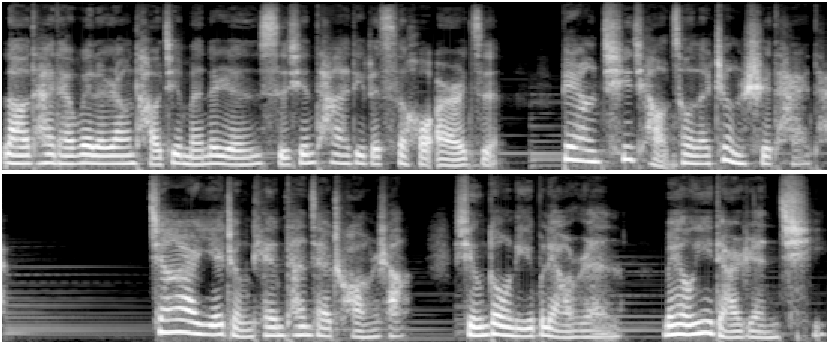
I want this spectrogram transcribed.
老太太为了让讨进门的人死心塌地的伺候儿子，便让七巧做了正室太太。江二爷整天瘫在床上，行动离不了人，没有一点人气。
